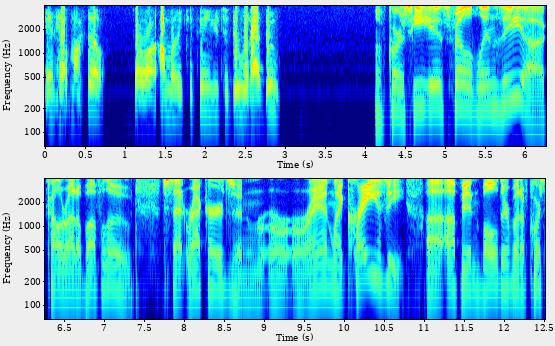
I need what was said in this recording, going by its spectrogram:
and help myself. So I'm going to continue to do what I do. Of course, he is Phillip Lindsay, uh, Colorado Buffalo, who set records and r- ran like crazy uh, up in Boulder. But of course,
